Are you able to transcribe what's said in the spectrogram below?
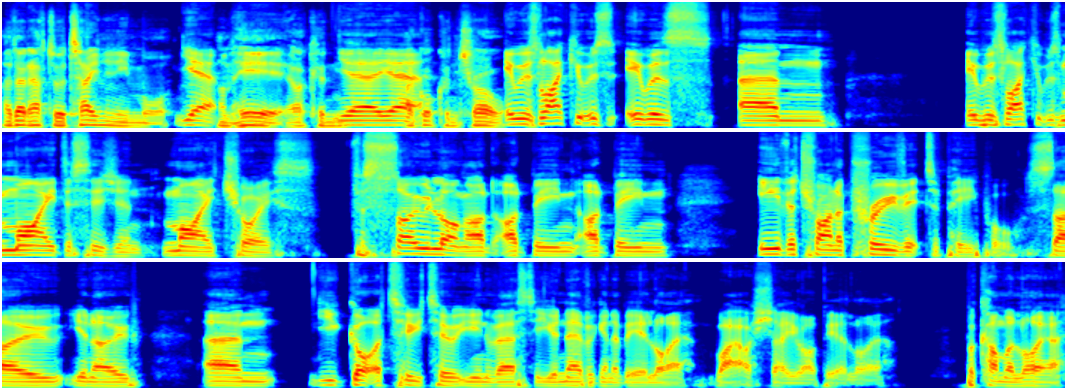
I don't have to attain anymore yeah I'm here I can yeah yeah I've got control it was like it was it was um it was like it was my decision my choice for so long I'd I'd been I'd been either trying to prove it to people. So, you know, um, you got a 2 2 at university, you're never going to be a lawyer. Right, I'll show you I'll be a lawyer. Become a lawyer.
